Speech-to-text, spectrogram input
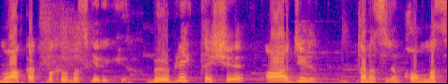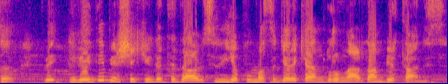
muhakkak bakılması gerekiyor. Böbrek taşı acil tanısının konması ve ivedi bir şekilde tedavisinin yapılması gereken durumlardan bir tanesi.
